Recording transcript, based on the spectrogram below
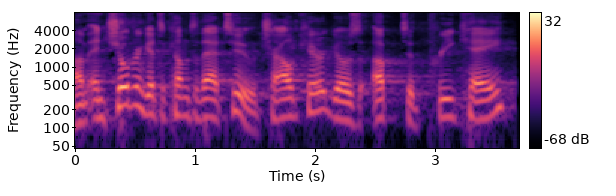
Um, and children get to come to that too. Childcare goes up to pre K,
